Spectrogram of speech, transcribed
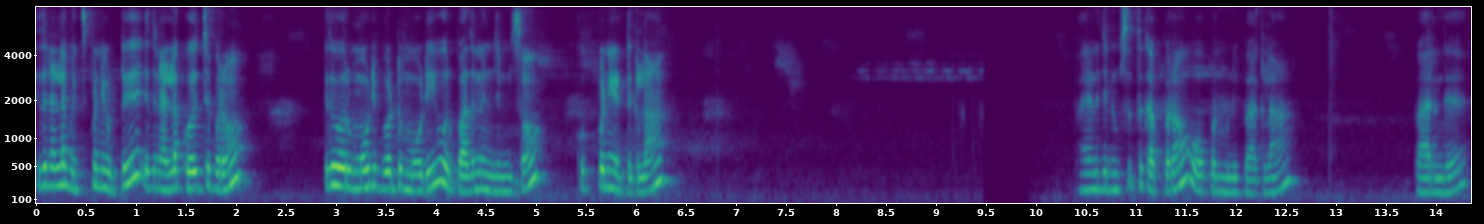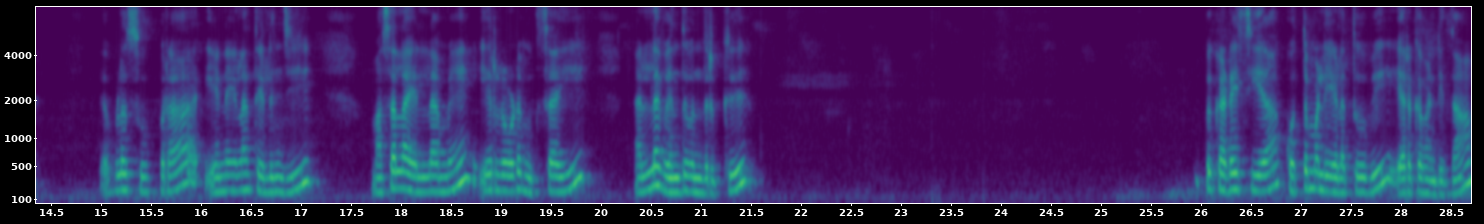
இது நல்லா மிக்ஸ் பண்ணி விட்டு இது நல்லா கொதிச்சப்புறம் இது ஒரு மூடி போட்டு மூடி ஒரு பதினஞ்சு நிமிஷம் குக் பண்ணி எடுத்துக்கலாம். பதினஞ்சு நிமிஷத்துக்கு அப்புறம் ஓப்பன் பண்ணி பார்க்கலாம். பாருங்கள் எவ்வளோ சூப்பராக எண்ணெயெல்லாம் தெளிஞ்சு மசாலா எல்லாமே ஈரலோடு மிக்ஸ் ஆகி நல்லா வெந்து வந்திருக்கு. இப்போ கடைசியாக கொத்தமல்லி இலை தூவி இறக்க வேண்டியதுதான்.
